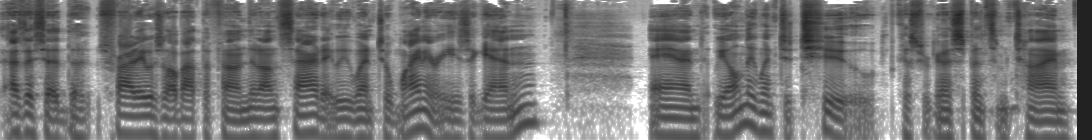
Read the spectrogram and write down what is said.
as I said, the Friday was all about the phone. Then on Saturday we went to wineries again, and we only went to two because we are going to spend some time.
